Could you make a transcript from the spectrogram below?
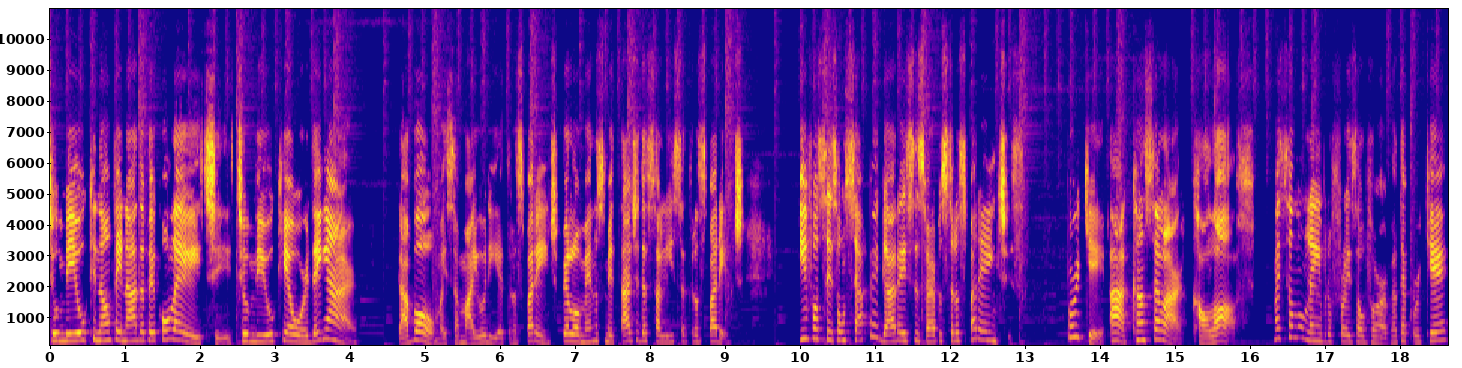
To milk não tem nada a ver com leite. To milk é ordenhar. Tá bom, mas a maioria é transparente. Pelo menos metade dessa lista é transparente. E vocês vão se apegar a esses verbos transparentes. Por quê? Ah, cancelar, call off. Mas se eu não lembro o phrasal verb, até porque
